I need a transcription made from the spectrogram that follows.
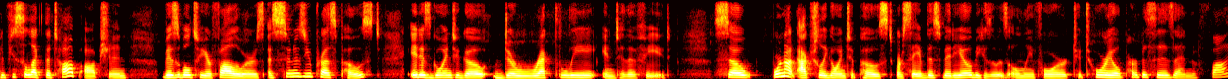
If you select the top option, visible to your followers, as soon as you press post, it is going to go directly into the feed. So we're not actually going to post or save this video because it was only for tutorial purposes and fun.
